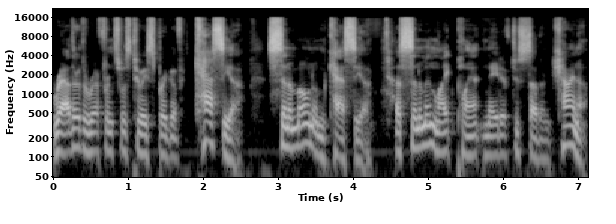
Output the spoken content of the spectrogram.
Rather, the reference was to a sprig of cassia, Cinnamomum cassia, a cinnamon like plant native to southern China.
